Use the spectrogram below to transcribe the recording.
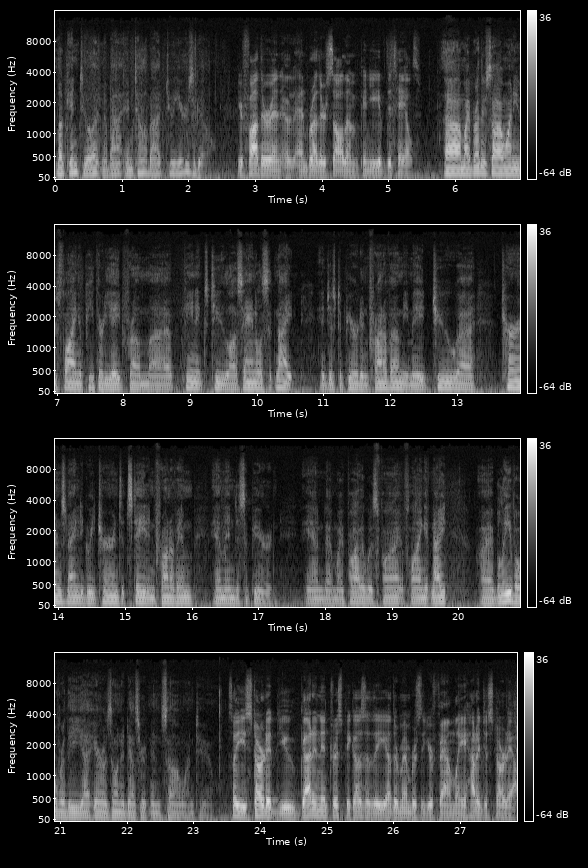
look into it about, until about two years ago. Your father and, and brother saw them. Can you give details? Uh, my brother saw one. He was flying a P 38 from uh, Phoenix to Los Angeles at night. It just appeared in front of him. He made two uh, turns, 90 degree turns. It stayed in front of him and then disappeared. And uh, my father was fly, flying at night, I believe, over the uh, Arizona desert and saw one too. So you started, you got an interest because of the other members of your family. How did you start out?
